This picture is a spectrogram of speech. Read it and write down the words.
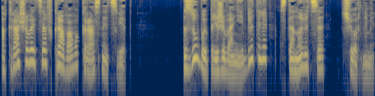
окрашивается в кроваво-красный цвет. Зубы при жевании бетеля становятся черными.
